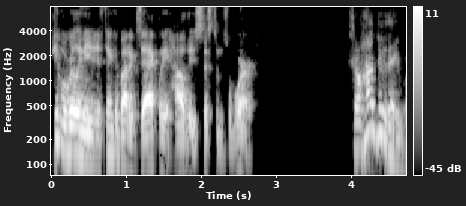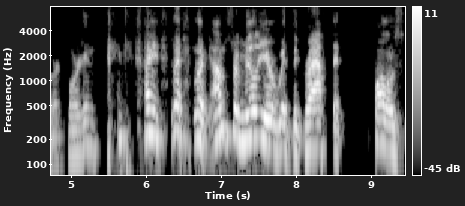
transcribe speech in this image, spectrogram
people really need to think about exactly how these systems work. So how do they work, Morgan? I mean, look, look, I'm familiar with the graph that follows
